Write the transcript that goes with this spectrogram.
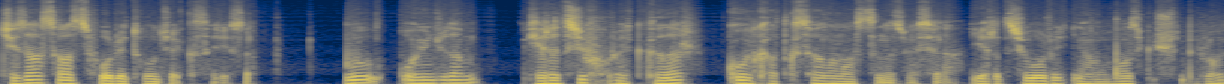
Ceza sahası forveti olacak kısacası. Bu oyuncudan yaratıcı forvet kadar gol katkısı alamazsınız mesela. Yaratıcı forvet inanılmaz güçlü bir rol.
